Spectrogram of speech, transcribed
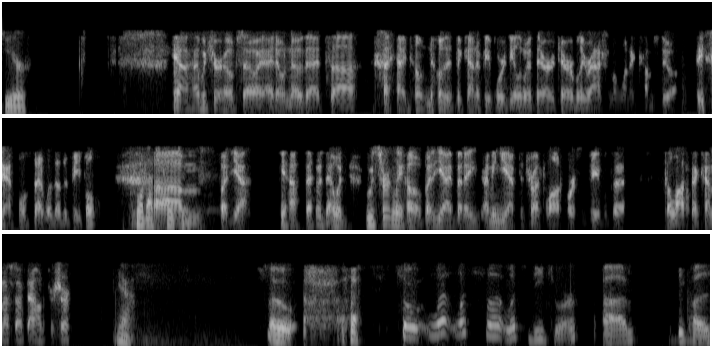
here. Yeah, I would sure hope so. I, I don't know that uh, I I don't know that the kind of people we're dealing with there are terribly rational when it comes to a sample set with other people. Well, that's true um, too. But yeah, yeah, that would that would we certainly hope. But yeah, but I, I mean, you have to trust law enforcement to be able to to lock that kind of stuff down for sure. Yeah. So, so let, let's uh, let's detour um, because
